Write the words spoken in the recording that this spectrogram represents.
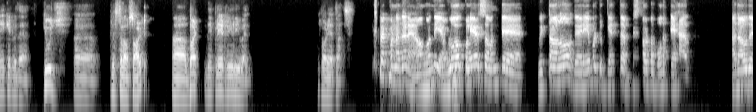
take it with huge crystal of salt but they played really well உடைய எக்ஸ்பெக்ட் பண்ணதானே. அவங்க வந்து எவ்வளோ பிளேயர்ஸை வந்து விட்டாலும் they're able to get the best out of what they have அதாவது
